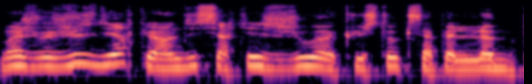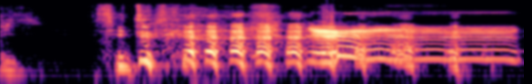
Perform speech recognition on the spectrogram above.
Moi, je veux juste dire que Andy Serkis joue un cuistot qui s'appelle Lumpy. C'est tout. ce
